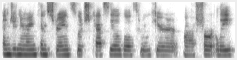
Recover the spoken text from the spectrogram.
engineering constraints, which Cassie will go through here uh, shortly.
